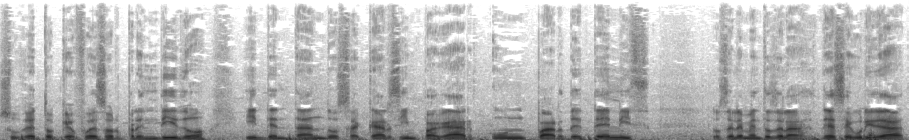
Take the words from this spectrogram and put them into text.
sujeto que fue sorprendido intentando sacar sin pagar un par de tenis. Los elementos de, la, de seguridad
